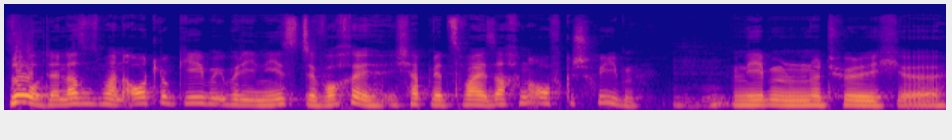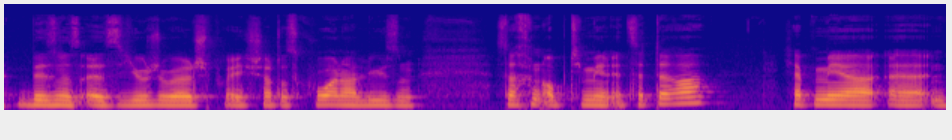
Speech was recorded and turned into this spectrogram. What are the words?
So, dann lass uns mal einen Outlook geben über die nächste Woche. Ich habe mir zwei Sachen aufgeschrieben. Mhm. Neben natürlich äh, Business as usual, sprich Status Quo-Analysen, Sachen optimieren etc. Ich habe mir äh,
